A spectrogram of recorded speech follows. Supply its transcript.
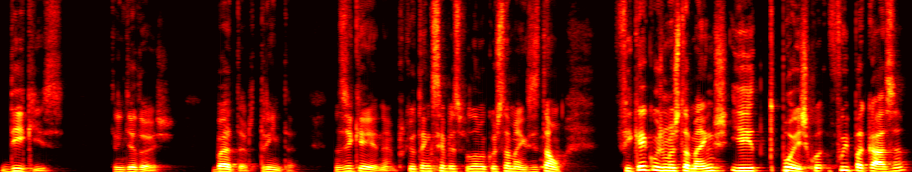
Dickies, 32. Butter, 30. Não sei o quê, né? Porque eu tenho sempre esse problema com os tamanhos. Então, fiquei com os meus tamanhos e depois fui para casa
